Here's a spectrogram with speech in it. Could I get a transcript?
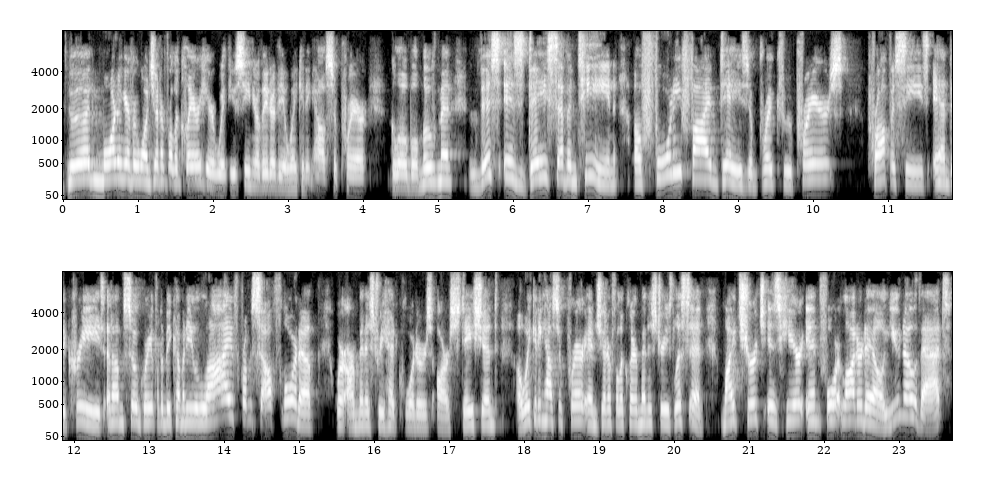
Good morning, everyone. Jennifer LeClaire here with you, Senior Leader of the Awakening House of Prayer Global Movement. This is day 17 of 45 days of breakthrough prayers, prophecies, and decrees. And I'm so grateful to be coming to you live from South Florida, where our ministry headquarters are stationed. Awakening House of Prayer and Jennifer LeClaire Ministries. Listen, my church is here in Fort Lauderdale. You know that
